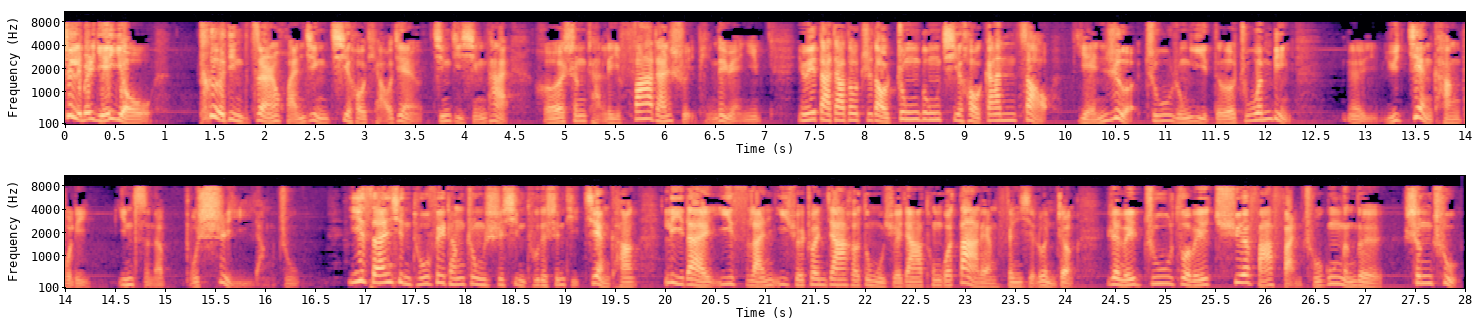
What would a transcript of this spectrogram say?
这里边也有特定的自然环境、气候条件、经济形态。和生产力发展水平的原因，因为大家都知道中东气候干燥炎热，猪容易得猪瘟病，呃，与健康不利，因此呢不适宜养猪。伊斯兰信徒非常重视信徒的身体健康，历代伊斯兰医学专家和动物学家通过大量分析论证，认为猪作为缺乏反刍功能的牲畜。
